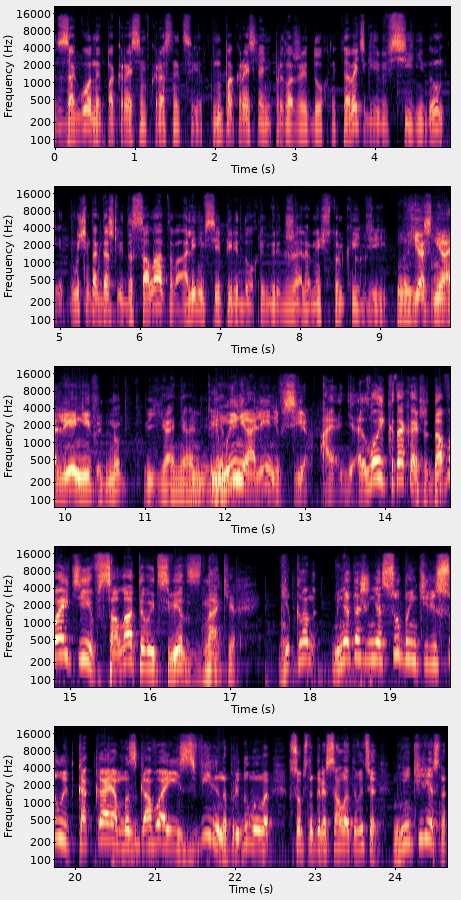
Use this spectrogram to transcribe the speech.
загоны покрасим в красный цвет. Ну, покрасили, они продолжают дохнуть. Давайте в синий. Ну, и, в общем, так дошли до Салатова, олени все передохли. Говорит, жаль, а у меня еще столько идей. Ну, я же не олень, Игорь. Ну, я не олень. И Нет, мы не олени все. А э, логика такая же. Давайте в салатовый цвет знаки. Мне главное, меня даже не особо интересует, какая мозговая извилина придумала, собственно говоря, салатовый цвет. Мне интересно,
